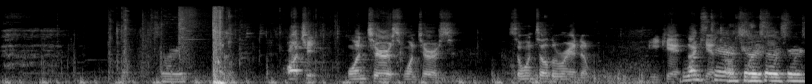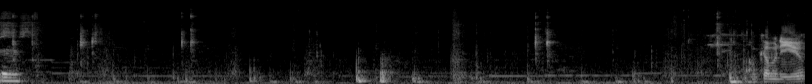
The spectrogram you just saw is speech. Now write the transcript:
Sorry. Watch it. One terrace. One terrace. Someone tell the random. He can't. One's I can't. terrace. Talk. Terrace, terrace, terrace, terrace. coming to you.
